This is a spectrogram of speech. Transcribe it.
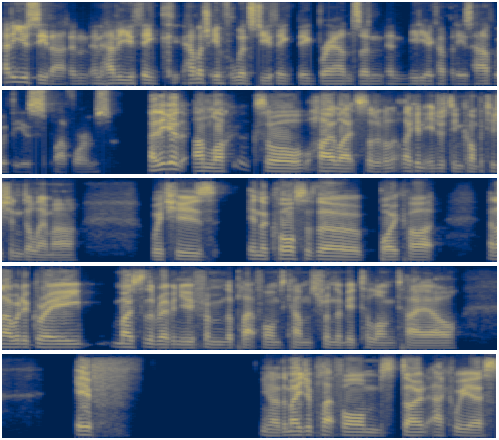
how do you see that? And, and how do you think how much influence do you think big brands and, and media companies have with these platforms? I think it unlocks or highlights sort of like an interesting competition dilemma which is in the course of the boycott, and I would agree, most of the revenue from the platforms comes from the mid to long tail. If you know the major platforms don't acquiesce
